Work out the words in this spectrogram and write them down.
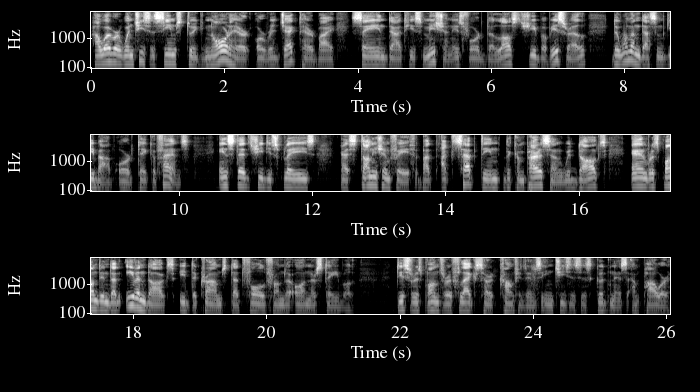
However, when Jesus seems to ignore her or reject her by saying that his mission is for the lost sheep of Israel, the woman doesn't give up or take offense. Instead, she displays astonishing faith, but accepting the comparison with dogs and responding that even dogs eat the crumbs that fall from their owner's table. This response reflects her confidence in Jesus' goodness and power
